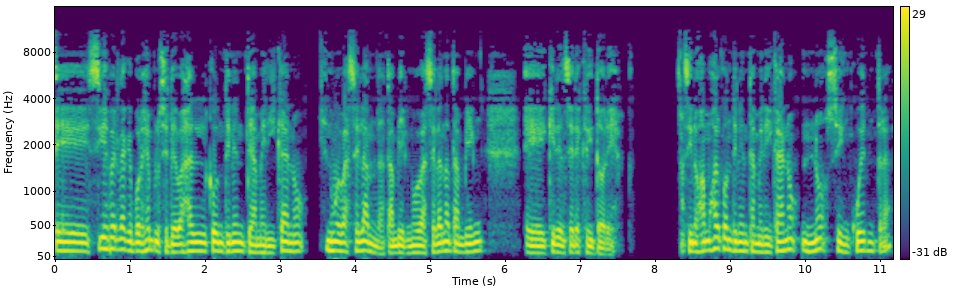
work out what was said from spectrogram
Eh, sí es verdad que, por ejemplo, si te vas al continente americano, Nueva Zelanda también, Nueva Zelanda también eh, quieren ser escritores. Si nos vamos al continente americano, no se encuentra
